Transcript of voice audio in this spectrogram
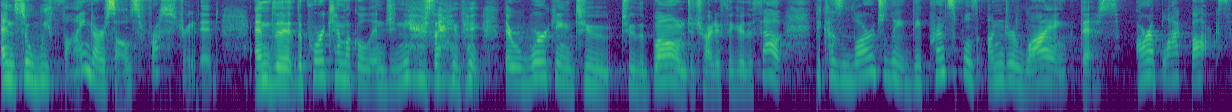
And so we find ourselves frustrated. And the, the poor chemical engineers, I think, they were working to, to the bone to try to figure this out because largely the principles underlying this are a black box.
